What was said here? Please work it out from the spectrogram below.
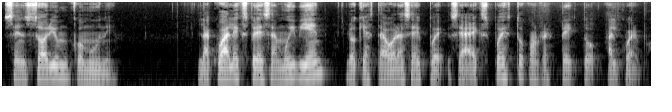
sensorium comune, la cual expresa muy bien lo que hasta ahora se, se ha expuesto con respecto al cuerpo.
